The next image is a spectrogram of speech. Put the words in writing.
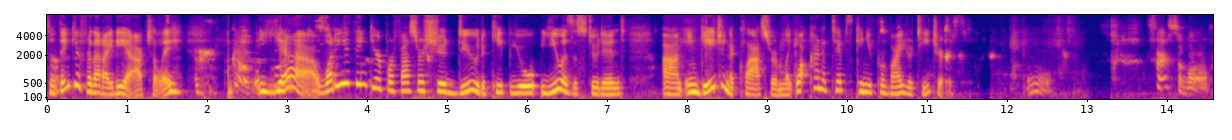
So thank you for that idea actually. yeah, what do you think your professor should do to keep you you as a student um, engage in the classroom? Like, what kind of tips can you provide your teachers? Ooh. First of all,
